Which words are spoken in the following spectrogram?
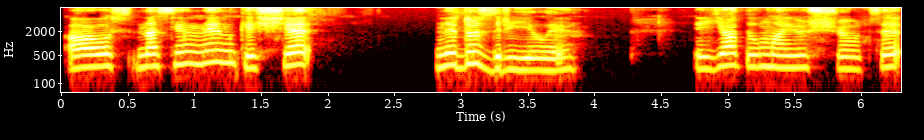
а ось насінинки ще не дозріли. І я думаю, що це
